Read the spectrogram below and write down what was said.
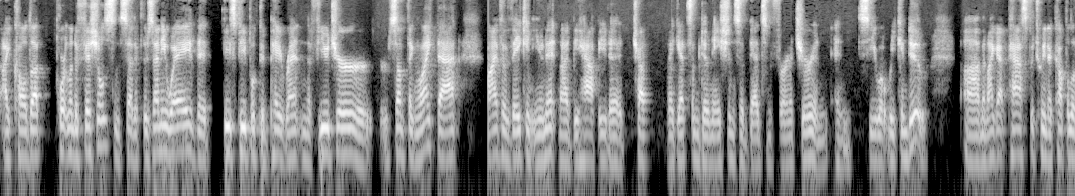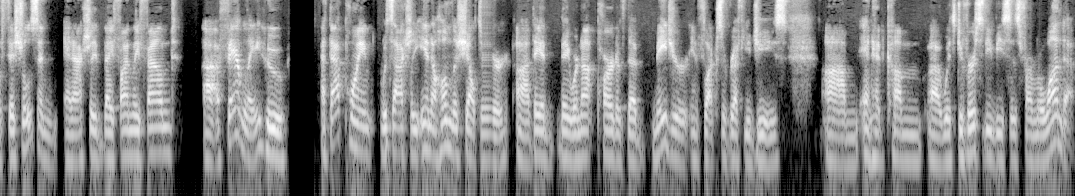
i called up portland officials and said if there's any way that these people could pay rent in the future or, or something like that i have a vacant unit and i'd be happy to try I get some donations of beds and furniture and, and see what we can do. Um, and I got passed between a couple officials, and, and actually, they finally found uh, a family who at that point was actually in a homeless shelter. Uh, they had, they were not part of the major influx of refugees um, and had come uh, with diversity visas from Rwanda.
